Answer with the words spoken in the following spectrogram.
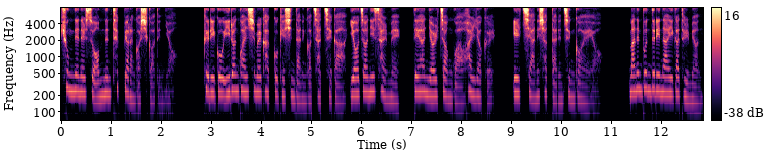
흉내낼 수 없는 특별한 것이거든요. 그리고 이런 관심을 갖고 계신다는 것 자체가 여전히 삶에 대한 열정과 활력을 잃지 않으셨다는 증거예요. 많은 분들이 나이가 들면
